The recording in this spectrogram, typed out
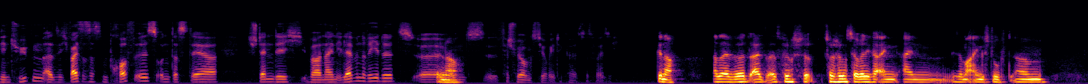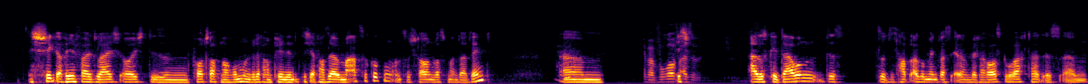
den Typen, also ich weiß, dass das ein Prof ist und dass der ständig über 9-11 redet äh, Genau. und äh, Verschwörungstheoretiker ist, das weiß ich. Genau. Also er wird als, als Verschwörungstheoretiker ein, ein, ich sag mal, eingestuft. Ähm, ich schicke auf jeden Fall gleich euch diesen Vortrag mal rum und würde einfach empfehlen, sich einfach selber mal anzugucken und zu schauen, was man da denkt. Ähm, Aber worauf, Ich- also also es geht darum, dass so das Hauptargument, was er dann später rausgebracht hat, ist, ähm,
